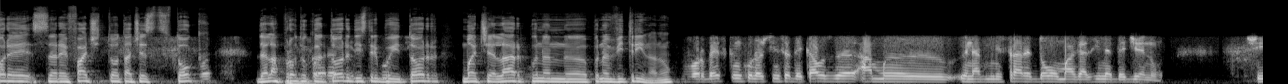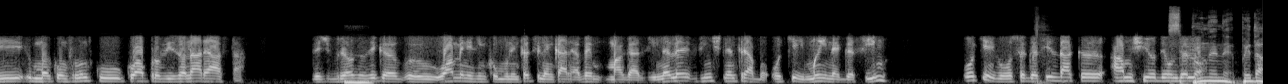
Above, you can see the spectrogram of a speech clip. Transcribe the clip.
ore să refaci tot acest stoc de la producător, distribuitor, măcelar până în, până în vitrină, nu? vorbesc în cunoștință de cauză, am uh, în administrare două magazine de genul și mă confrunt cu, cu aprovizionarea asta. Deci vreau să zic că uh, oamenii din comunitățile în care avem magazinele vin și ne întreabă, ok, mâine găsim? Ok, o să găsiți dacă am și eu de unde lua. Spune-ne, păi da,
